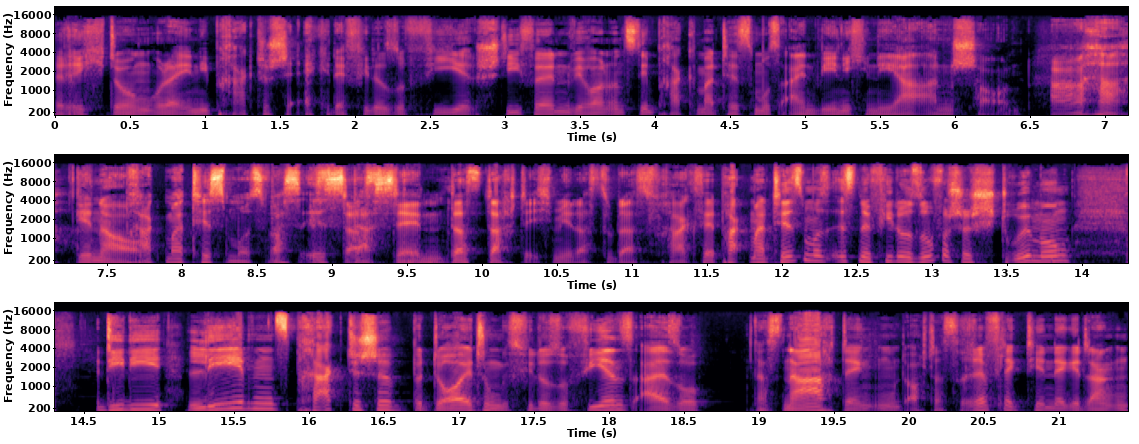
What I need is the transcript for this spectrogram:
Richtung oder in die praktische Ecke der Philosophie stiefeln. Wir wollen uns den Pragmatismus ein wenig näher anschauen. Aha. Genau. Pragmatismus, was ist, ist das, das denn? Das dachte ich mir, dass du das fragst. Der Pragmatismus ist eine philosophische Strömung, die die lebenspraktische Bedeutung des Philosophierens, also das Nachdenken und auch das Reflektieren der Gedanken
